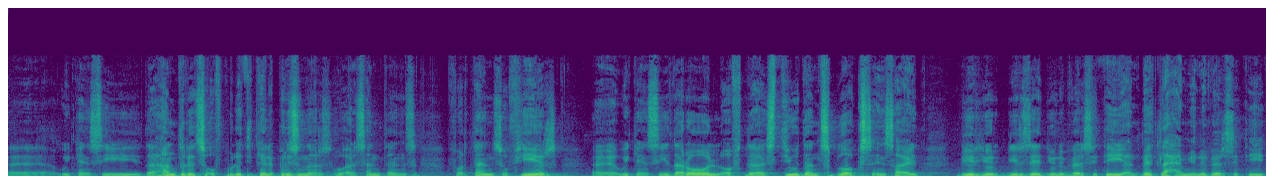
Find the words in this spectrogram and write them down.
Uh, we can see the hundreds of political prisoners who are sentenced for tens of years. Uh, we can see the role of the students' blocks inside Birzeit University and Bethlehem University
